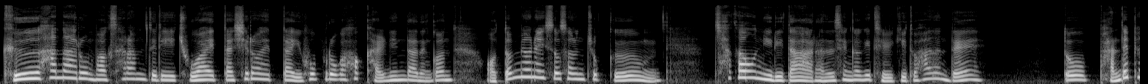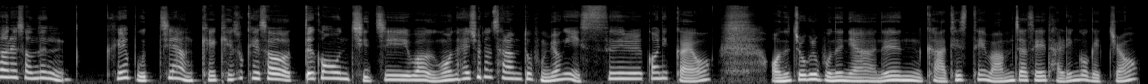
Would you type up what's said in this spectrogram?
그 하나로 막 사람들이 좋아했다, 싫어했다, 이 호불호가 확 갈린다는 건 어떤 면에 있어서는 조금 차가운 일이다라는 생각이 들기도 하는데 또 반대편에서는 그에 못지않게 계속해서 뜨거운 지지와 응원을 해주는 사람도 분명히 있을 거니까요. 어느 쪽을 보느냐는 그 아티스트의 마음 자세에 달린 거겠죠.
